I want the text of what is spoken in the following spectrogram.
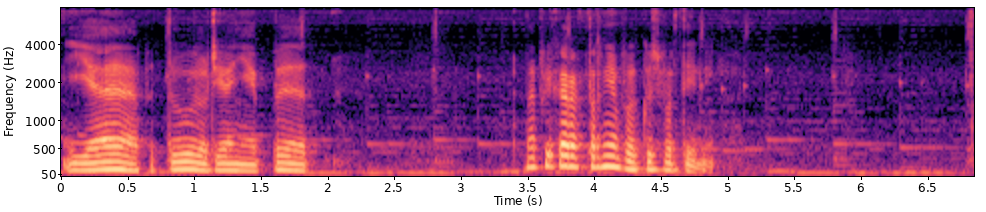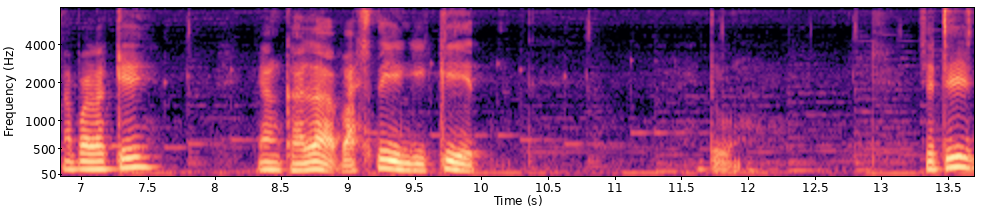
Iya betul dia nyebet. Tapi karakternya bagus seperti ini. Apalagi yang galak pasti gigit. Itu jadi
